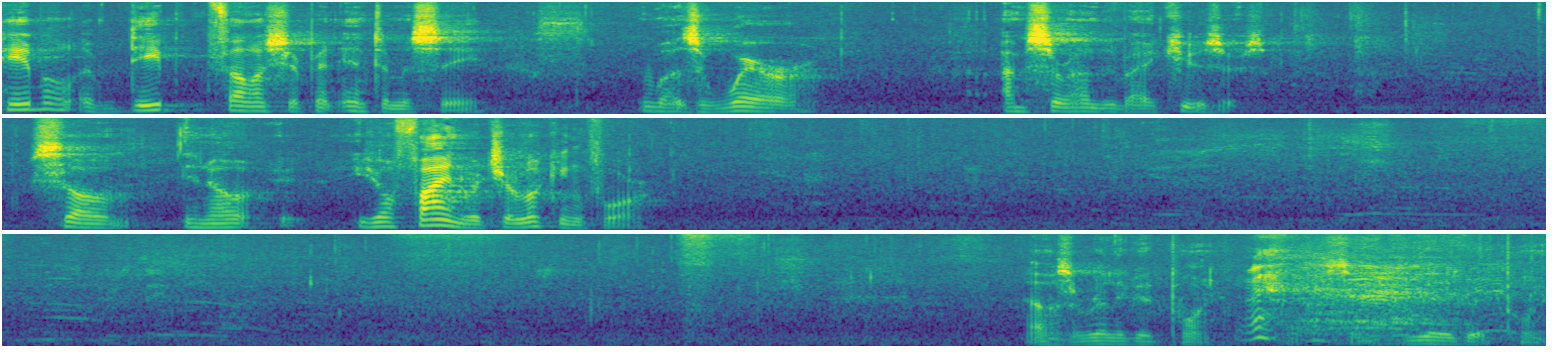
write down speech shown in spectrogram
table of deep fellowship and intimacy was where I'm surrounded by accusers. So, you know, you'll find what you're looking for. That was a really good point. That's a really good point.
